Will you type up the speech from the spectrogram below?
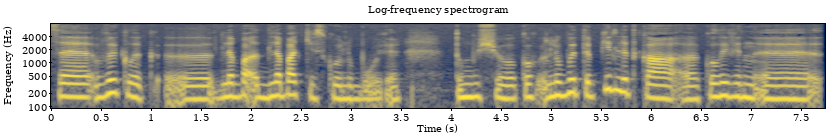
це виклик е, для для батьківської любові. Тому що любити підлітка, е, коли він е,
